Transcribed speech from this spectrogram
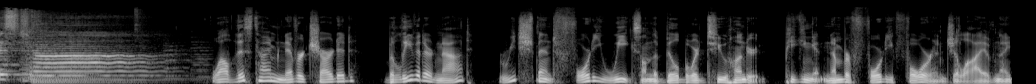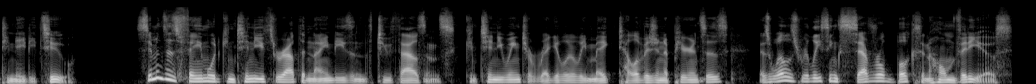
This time. While this time never charted, believe it or not, Reach spent 40 weeks on the Billboard 200, peaking at number 44 in July of 1982. Simmons' fame would continue throughout the 90s and the 2000s, continuing to regularly make television appearances, as well as releasing several books and home videos.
